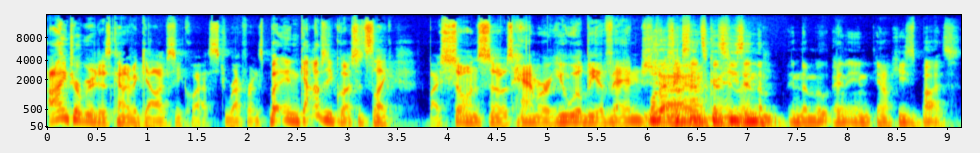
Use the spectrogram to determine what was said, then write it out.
I interpret it as kind of a Galaxy Quest reference, but in Galaxy Quest, it's like by so and so's hammer, you will be avenged. well, that Yeah, makes sense because right? he's in the in the movie, and, and, you know he's Buzz,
